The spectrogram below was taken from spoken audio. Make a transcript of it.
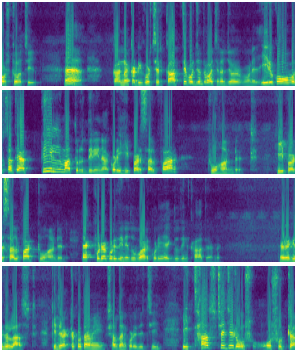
কষ্ট হচ্ছে হ্যাঁ কান্নাকাটি করছে, কাঁদতে পর্যন্ত পারছে না মানে এইরকম অবস্থাতে আর তিল মাত্র দেরি না করে hepar sulphur two hundred, hepar sulphur two hundred, এক ফোঁটা করে দিনে দুবার করে এক দুদিন খাওয়াতে হবে। এটা কিন্তু লাস্ট কিন্তু একটা কথা আমি সাবধান করে দিচ্ছি, এই থার্ড স্টেজের ওষুধটা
